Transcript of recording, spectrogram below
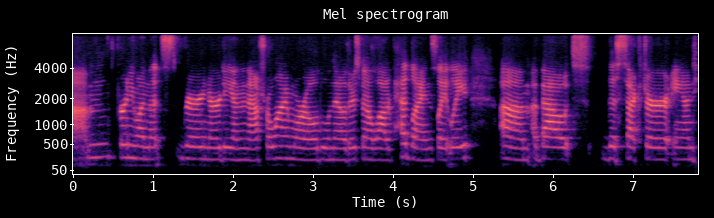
um, for anyone that's very nerdy in the natural wine world, will know there's been a lot of headlines lately um, about this sector and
